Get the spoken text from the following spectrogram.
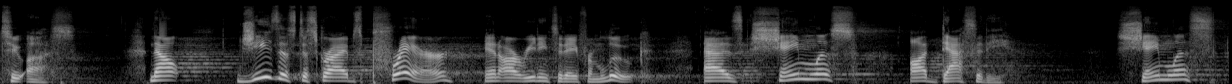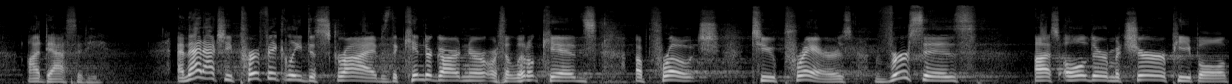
to us. Now, Jesus describes prayer in our reading today from Luke as shameless audacity shameless audacity. And that actually perfectly describes the kindergartner or the little kid's approach to prayers versus us older, mature people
